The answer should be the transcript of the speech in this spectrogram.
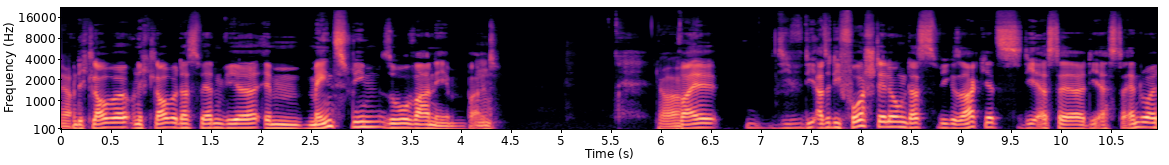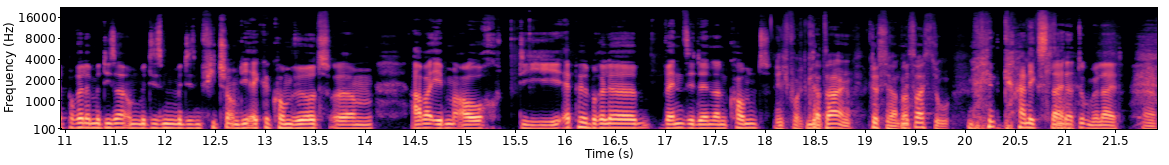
Ja. Und ich glaube, und ich glaube, das werden wir im Mainstream so wahrnehmen bald. Mhm. Ja. Weil die, die, also die Vorstellung, dass, wie gesagt, jetzt die erste, die erste Android-Brille mit dieser, mit diesem, mit diesem Feature um die Ecke kommen wird, ähm, aber eben auch die Apple-Brille, wenn sie denn dann kommt. Ich wollte gerade sagen, Christian, was weißt du? Mit gar nichts leider, tut mir leid. Ja.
